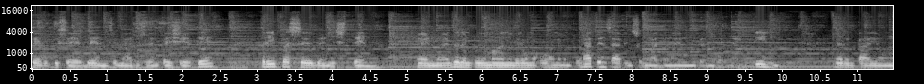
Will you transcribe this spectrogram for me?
37, sumada 37. 3 plus 7 is 10. Ayan mga idol, po yung mga numero nakuha naman po natin sa ating sumada ngayong November 19. Meron tayong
